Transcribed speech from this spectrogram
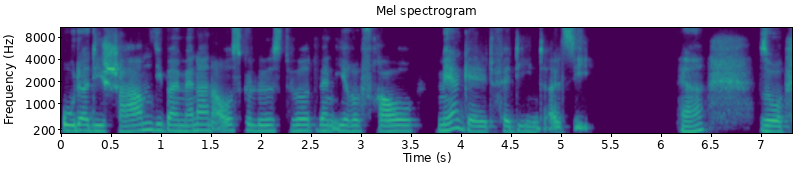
Oder die Scham, die bei Männern ausgelöst wird, wenn ihre Frau mehr Geld verdient als sie. Ja, so.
